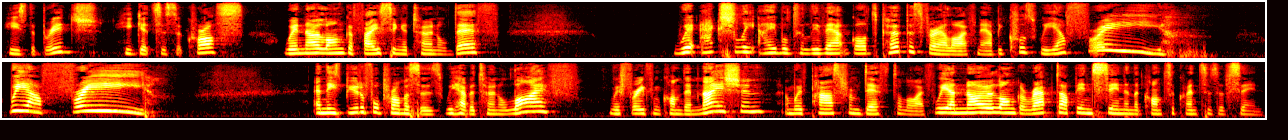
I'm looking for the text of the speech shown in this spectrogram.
He's the bridge, He gets us across. We're no longer facing eternal death. We're actually able to live out God's purpose for our life now because we are free. We are free. And these beautiful promises we have eternal life, we're free from condemnation, and we've passed from death to life. We are no longer wrapped up in sin and the consequences of sin.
